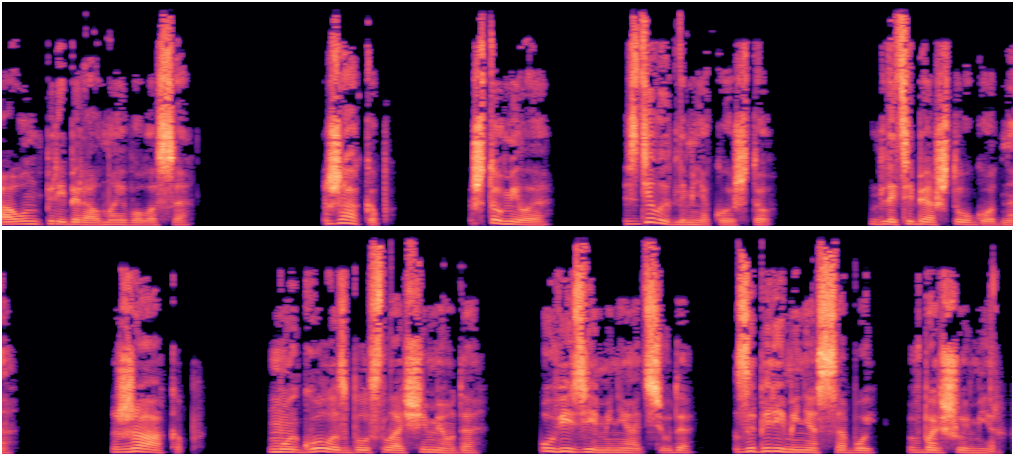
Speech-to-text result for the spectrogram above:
а он перебирал мои волосы. «Жакоб!» «Что, милая? Сделай для меня кое-что. Для тебя что угодно». «Жакоб!» Мой голос был слаще меда. «Увези меня отсюда. Забери меня с собой в большой мир».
